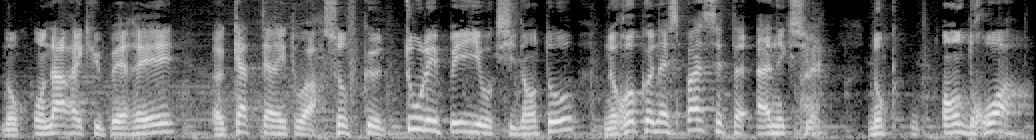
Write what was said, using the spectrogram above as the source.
Donc on a récupéré quatre territoires, sauf que tous les pays occidentaux ne reconnaissent pas cette annexion. Donc en droit,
